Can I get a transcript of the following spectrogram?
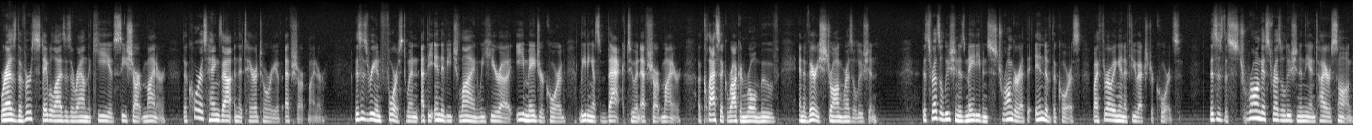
Whereas the verse stabilizes around the key of C sharp minor, the chorus hangs out in the territory of F sharp minor. This is reinforced when, at the end of each line, we hear a E major chord leading us back to an F sharp minor, a classic rock and roll move, and a very strong resolution. This resolution is made even stronger at the end of the chorus by throwing in a few extra chords. This is the strongest resolution in the entire song,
